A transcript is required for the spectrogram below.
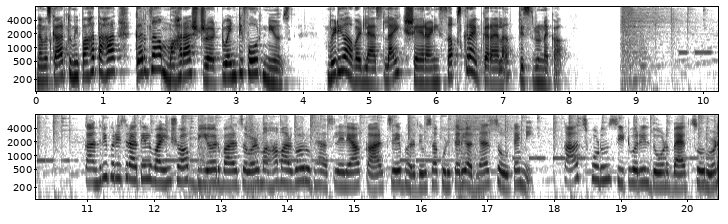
नमस्कार तुम्ही पाहत आहात कर्जा Maharashtra twenty four news. Video आवडल्यास लाईक शेअर आणि सबस्क्राईब करायला विसरू नका. कांद्री परिसरातील वाईन शॉप बियर बार जवळ महामार्गावर उभ्या असलेल्या कारचे भरदिवसा कुणीतरी अज्ञात चोरट्यांनी काच फोडून सीटवरील दोन बॅग चोरून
